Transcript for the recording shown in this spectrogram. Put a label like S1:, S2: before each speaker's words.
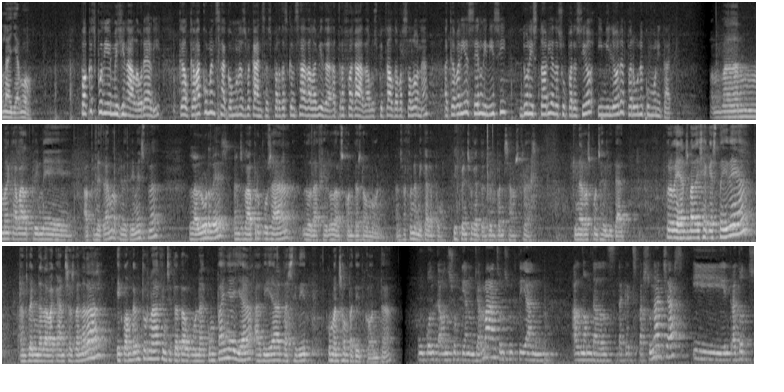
S1: La llavor.
S2: Poc es podia imaginar l'Aureli que el que va començar com unes vacances per descansar de la vida atrafegada a l'Hospital de Barcelona acabaria sent l'inici d'una història de superació i millora per a una comunitat.
S1: Quan vam acabar el primer, el primer tram, el primer trimestre, la Lourdes ens va proposar lo de fer lo dels contes del món. Ens va fer una mica de por. Jo penso que tots vam pensar, ostres, quina responsabilitat. Però bé, ens va deixar aquesta idea, ens vam anar de vacances de Nadal i quan vam tornar fins i tot alguna companya ja havia decidit començar un petit conte.
S3: Un conte on sortien uns germans, on sortien el nom d'aquests personatges i entre tots,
